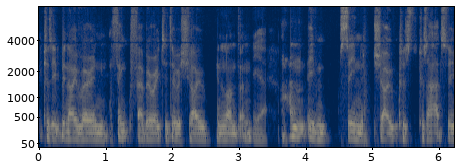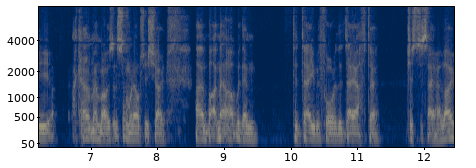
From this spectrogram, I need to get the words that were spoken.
because he'd been over in I think February to do a show in London. Yeah. I hadn't even seen the show because because I had to. I can't remember. I was at someone else's show, um, but I met up with him the day before or the day after just to say hello.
